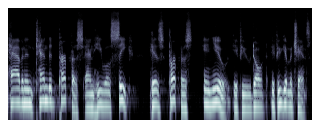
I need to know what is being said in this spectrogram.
have an intended purpose and he will seek his purpose in you if you don't if you give him a chance.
